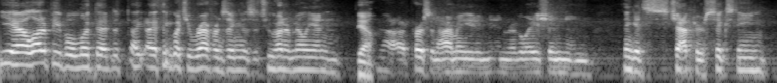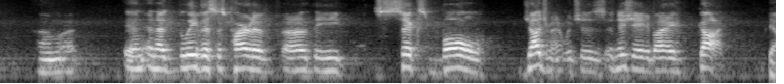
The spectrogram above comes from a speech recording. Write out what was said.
Yeah, a lot of people looked at. I, I think what you're referencing is a 200 million Yeah. uh, person army in, in Revelation, and I think it's chapter 16. Um, uh, and, and I believe this is part of uh, the six bowl judgment, which is initiated by God. Yeah.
